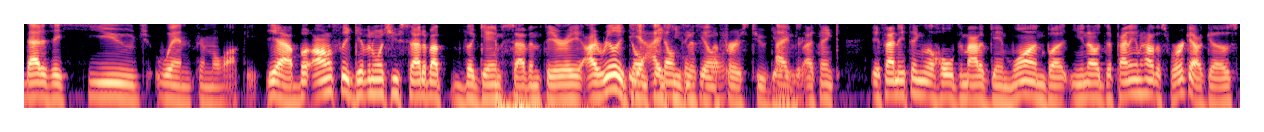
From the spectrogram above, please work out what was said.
that is a huge win for Milwaukee. yeah. But honestly, given what you said about the game seven theory, I really don't Yeah, I think don't he's think missing the first two games. agree. I, think if anything, they'll hold him out of game one. But you know, depending on how this workout goes,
